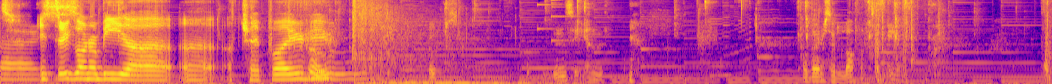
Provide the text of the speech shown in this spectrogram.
Spawners. Is there gonna be a, a, a tripwire here? Oh. Oops. Didn't see any. Oh, there's a lot of them here.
